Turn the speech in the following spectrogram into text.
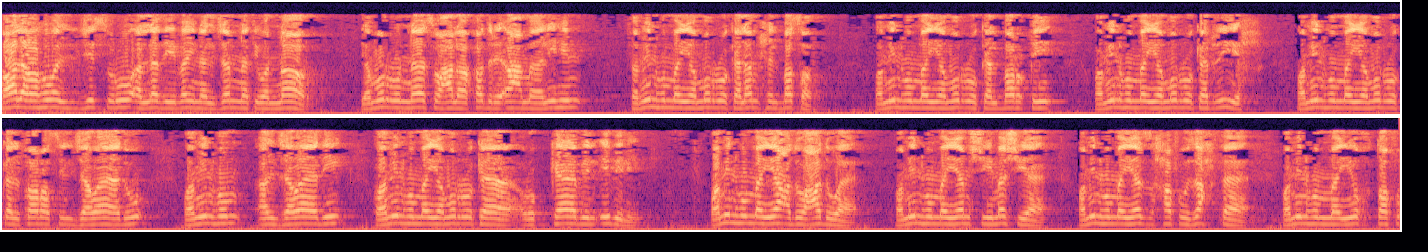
قال وهو الجسر الذي بين الجنة والنار يمر الناس على قدر أعمالهم فمنهم من يمر كلمح البصر ومنهم من يمر كالبرق ومنهم من يمر كالريح ومنهم من يمر كالفرس الجواد ومنهم الجواد ومنهم من يمر كركاب الإبل ومنهم من يعدو عدوا ومنهم من يمشي مشيا ومنهم من يزحف زحفا ومنهم من يخطف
